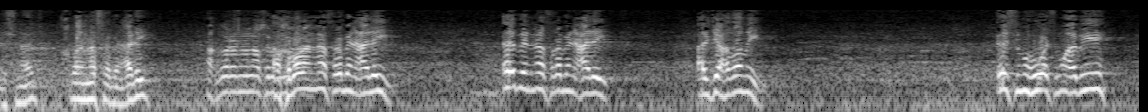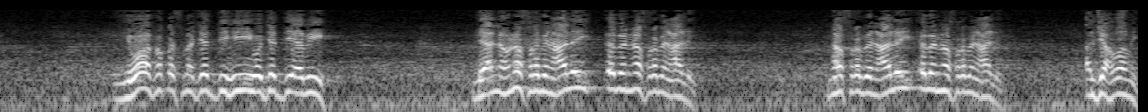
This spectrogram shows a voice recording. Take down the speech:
الإسناد. أخبرنا نصر بن علي. أخبرنا نصر بن أخبرنا نصر بن علي. ابن نصر بن علي الجهضمي. اسمه هو اسم أبيه يوافق اسم جده وجد أبيه لأنه نصر بن علي ابن نصر بن علي نصر بن علي ابن نصر بن علي الجهضمي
